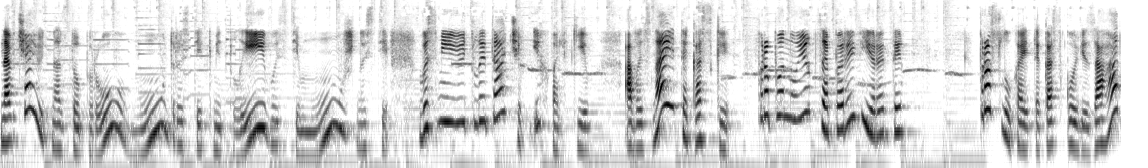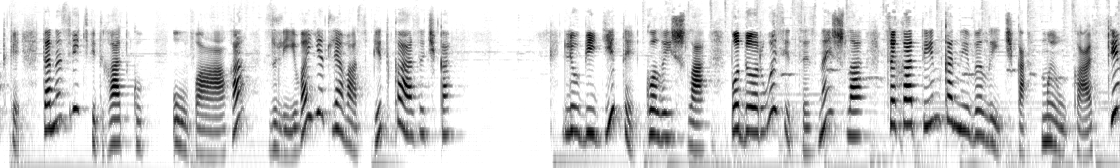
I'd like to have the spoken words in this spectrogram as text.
навчають нас добру, мудрості, кмітливості, мужності, висміюють ледачів і хвальків. А ви знаєте казки? Пропоную це перевірити. Прослухайте казкові загадки та назвіть відгадку. Увага! Зліва є для вас підказочка. Любі діти, коли йшла, по дорозі це знайшла. Це хатинка невеличка. Ми у казці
